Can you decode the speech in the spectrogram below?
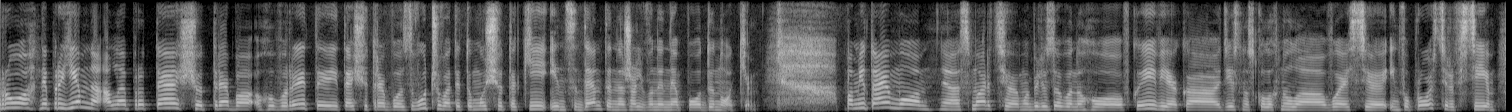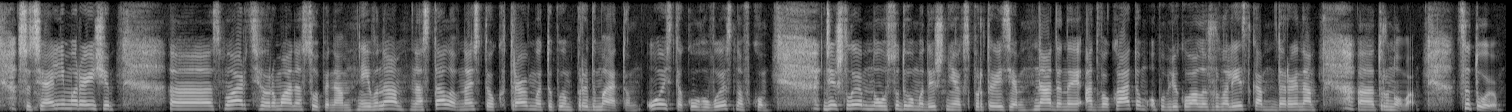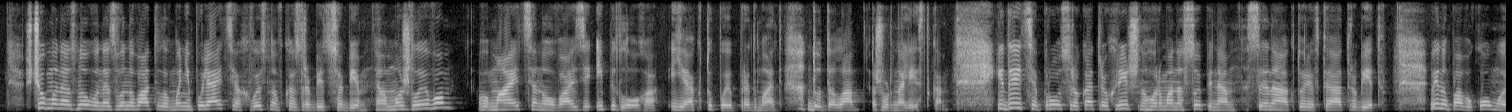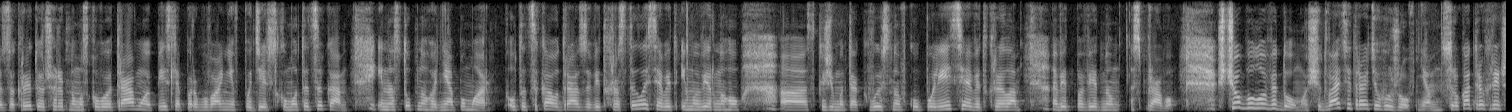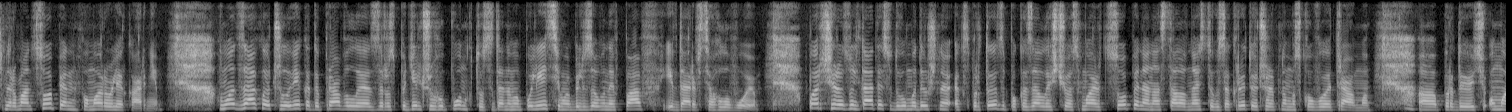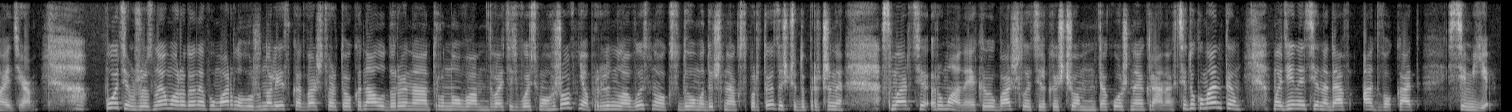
Про неприємне, але про те, що треба говорити, і те, що треба озвучувати, тому що такі інциденти, на жаль, вони не поодинокі. Пам'ятаємо е, смерть мобілізованого в Києві, яка дійсно сколихнула весь інфопростір, всі соціальні мережі. Е, Смерть Романа Сопіна, і вона настала внаслідок травми тупим предметом. Ось такого висновку дійшли у судово-медичній експертизі. Наданий адвокатом опублікувала журналістка Дарина е, Трунова. Цитую: щоб мене знову не звинуватили в маніпуляціях, висновки зробіть собі. Е, Можливо. Мається на увазі і підлога, як тупий предмет, додала журналістка. Йдеться про 43-річного Романа Сопіна, сина акторів театру Біт. Він упав у кому із закритою черепно-мозковою травмою після перебування в Подільському ТЦК і наступного дня помер. У ТЦК одразу відхрестилися від імовірного, скажімо так, висновку. Поліція відкрила відповідну справу. Що було відомо, що 23 жовтня 43-річний Роман Сопін помер у лікарні. В медзаклад чоловіка доправили з розподільчого пункту. За даними поліції, мобілізований впав і вдарився головою. Перші результати судово-медичної експертизи показали, що смерть Сопіна настала внаслідок закритої черепно-мозкової травми. е, Передають у медіа. Потім же знайома родини померлого журналістка 24 каналу Дарина Трунова 28 жовтня оприлюднила висновок судово-медичної експертизи щодо причини смерті Романа, який ви бачили тільки що також на екранах. Ці документи медійниці надав адвокат сім'ї.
